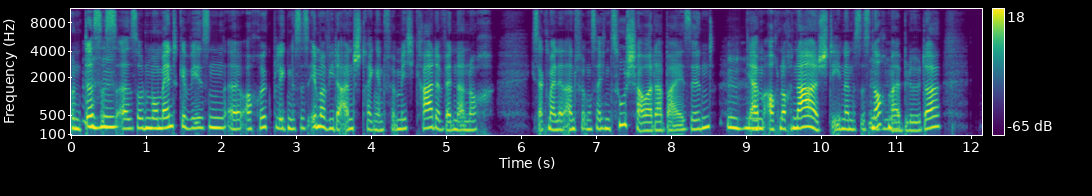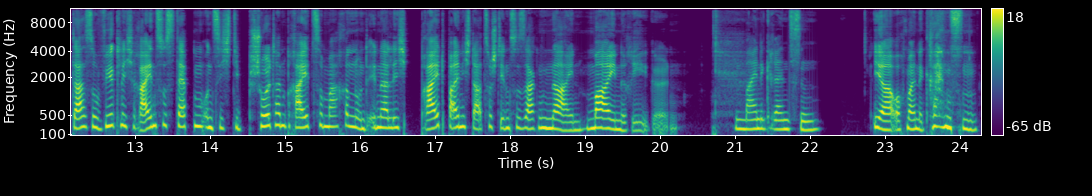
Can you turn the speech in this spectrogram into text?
Und das mhm. ist äh, so ein Moment gewesen, äh, auch rückblickend, das ist immer wieder anstrengend für mich, gerade wenn da noch, ich sag mal in Anführungszeichen, Zuschauer dabei sind, mhm. die einem auch noch nahe stehen, dann ist es mhm. noch mal blöder, da so wirklich reinzusteppen und sich die Schultern breit zu machen und innerlich breitbeinig dazustehen und zu sagen, nein, meine Regeln. Meine Grenzen. Ja, auch meine Grenzen.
